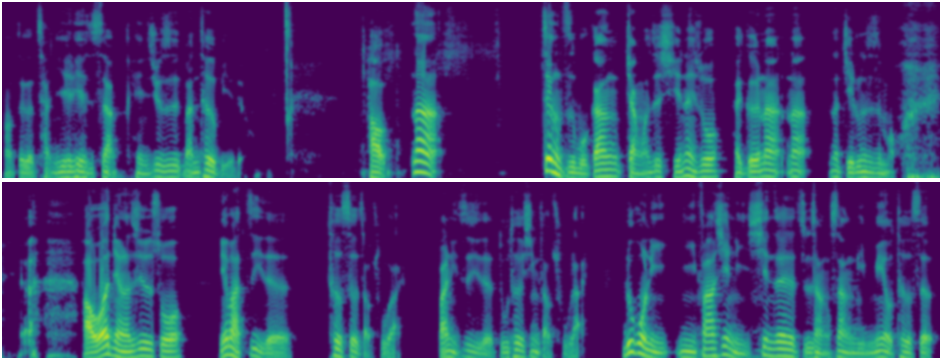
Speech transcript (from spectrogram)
哦这个产业链上，也就是蛮特别的。好，那这样子我刚刚讲完这些，那你说海哥，那那那结论是什么？好，我要讲的就是说，你要把自己的。特色找出来，把你自己的独特性找出来。如果你你发现你现在在职场上你没有特色，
